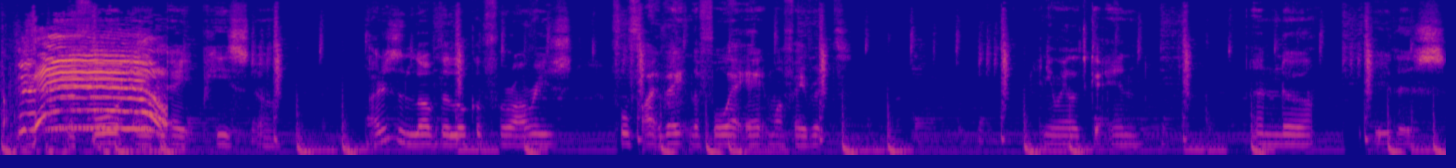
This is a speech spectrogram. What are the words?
Damn! The 488 Pista. I just love the look of Ferraris. 458 and the 488 my favorites. Anyway, let's get in and uh, do this.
